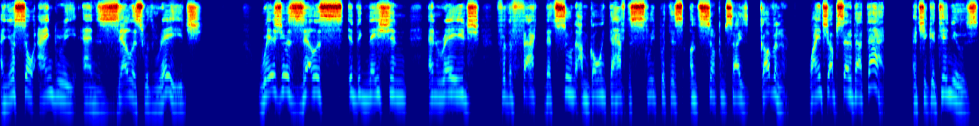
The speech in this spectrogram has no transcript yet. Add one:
and you're so angry and zealous with rage, where's your zealous indignation and rage for the fact that soon I'm going to have to sleep with this uncircumcised governor? Why aren't you upset about that? And she continues,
